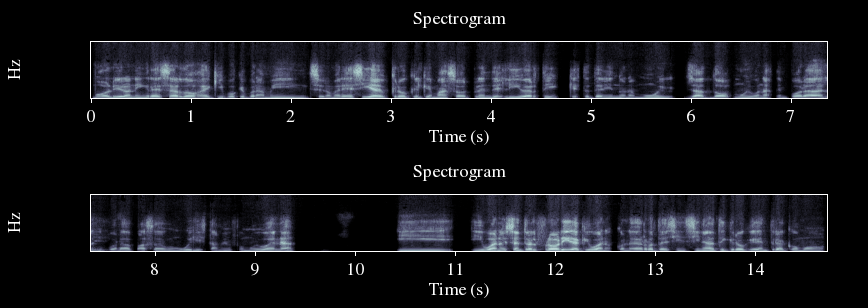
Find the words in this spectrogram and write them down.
volvieron a ingresar dos equipos que para mí se lo merecía. Creo que el que más sorprende es Liberty, que está teniendo una muy, ya dos muy buenas temporadas. La temporada pasada con Willis también fue muy buena. Y, y bueno, Central Florida, que bueno, con la derrota de Cincinnati creo que entra como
